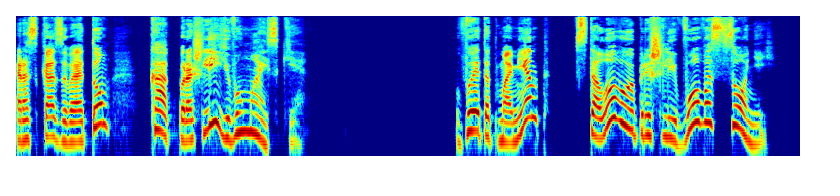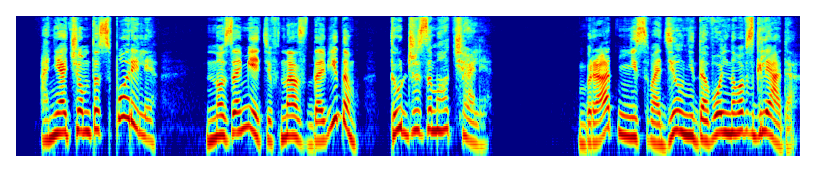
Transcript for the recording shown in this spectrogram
рассказывая о том, как прошли его майские. В этот момент в столовую пришли Вова с Соней. Они о чем то спорили, но, заметив нас с Давидом, тут же замолчали. Брат не сводил недовольного взгляда,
